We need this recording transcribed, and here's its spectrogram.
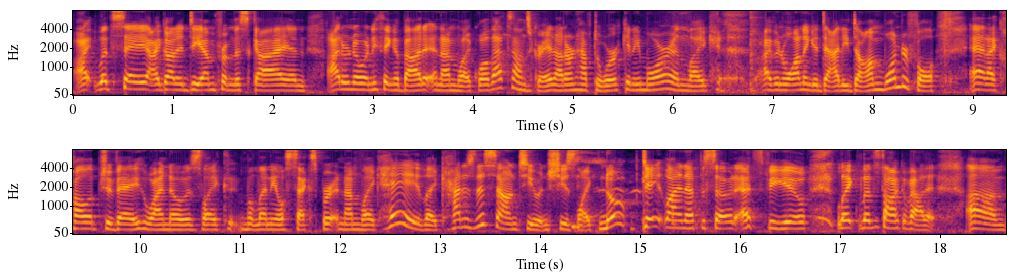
I let's say I got a DM from this guy and I don't know anything about it and I'm like, "Well, that sounds great. I don't have to work anymore and like I've been wanting a daddy dom, wonderful." And I call up Jave, who I know is like millennial sexpert and I'm like, "Hey, like how does this sound to you?" And she's like, "Nope, Dateline episode SVU. Like let's talk about it." Um,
